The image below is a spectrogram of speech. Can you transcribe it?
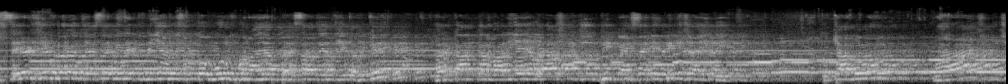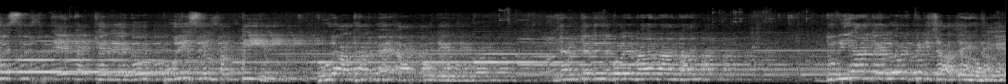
सेठ जी को लगा, जैसे मैंने दुनिया में सबको मूर्ख बनाया, पैसा दे दे करके, हर काम करवा लिया युवराज की दूध भी पैसे के तो क्या बोला? महाराज, मुझे सिर्फ़ एक हफ़्ते दे दो, पूरी संपत्ति, पूरा धन मैं आपको दे दूँगा। दूध बोले, ना ना ना, दुनिया के लोग बिक जाते होंगे।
